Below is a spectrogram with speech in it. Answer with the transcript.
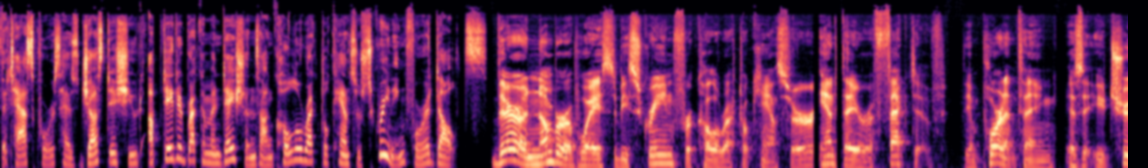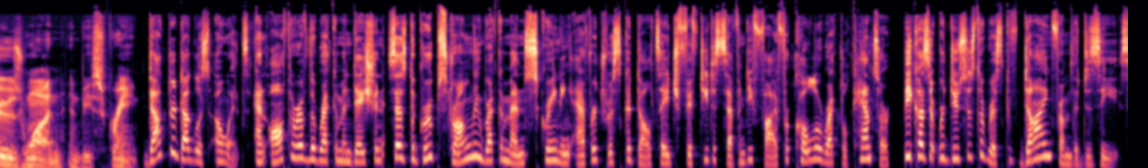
The task force has just issued updated recommendations on colorectal cancer screening for adults. There are a number of ways to be screened for colorectal cancer, and they are effective. The important thing is that you choose one and be screened. Dr. Douglas Owens, an author of the recommendation, says the group strongly recommends screening average risk adults age 50 to 75 for colorectal cancer because it reduces the risk of dying from the disease.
